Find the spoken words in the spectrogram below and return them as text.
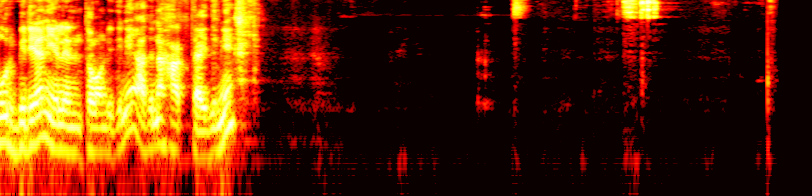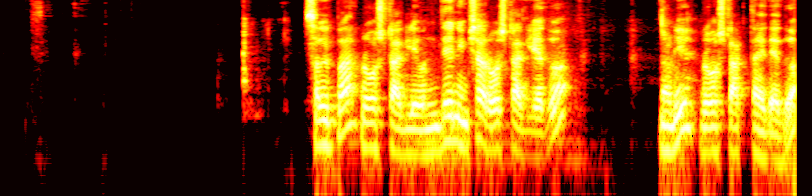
ಮೂರು ಬಿರಿಯಾನಿ ಎಲೆನ ತಗೊಂಡಿದ್ದೀನಿ, ಅದನ್ನ ಹಾಕ್ತಾ ಇದ್ದೀನಿ. ಸ್ವಲ್ಪ ರೋಸ್ಟ್ ಆಗ್ಲಿ, ಒಂದೇ ನಿಮಿಷ ರೋಸ್ಟ್ ಆಗ್ಲಿ ಅದು. ನೋಡಿ ರೋಸ್ಟ್ ಆಗ್ತಾ ಇದೆ ಅದು.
